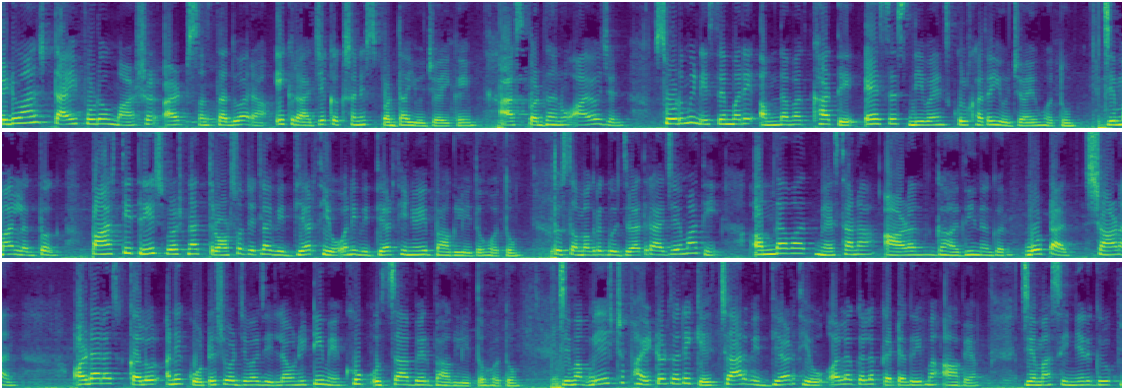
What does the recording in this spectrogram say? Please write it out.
એડવાન્સ ટાઈફોડો માર્શલ આર્ટ સંસ્થા દ્વારા એક રાજ્ય કક્ષાની સ્પર્ધા યોજાઈ ગઈ. આ સ્પર્ધાનું આયોજન સોળમી ડિસેમ્બરે અમદાવાદ ખાતે એસએસ ડિવાઇન સ્કૂલ ખાતે યોજાયું હતું, જેમાં લગભગ પાંચથી ત્રીસ વર્ષના ત્રણસો જેટલા વિદ્યાર્થીઓ અને વિદ્યાર્થીનીઓએ ભાગ લીધો હતો. તો સમગ્ર ગુજરાત રાજ્યમાંથી અમદાવાદ, મહેસાણા, આણંદ, ગાંધીનગર, બોટાદ, સાણંદ અડાલજ, કલોલ અને કોટેશ્વર જેવા જિલ્લાઓની ટીમે ખૂબ ઉત્સાહભેર ભાગ લીધો હતો. જેમાં બેસ્ટ ફાઇટર તરીકે ચાર વિદ્યાર્થીઓ અલગ અલગ કેટેગરીમાં આવ્યા. જેમાં સિનિયર ગ્રુપ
